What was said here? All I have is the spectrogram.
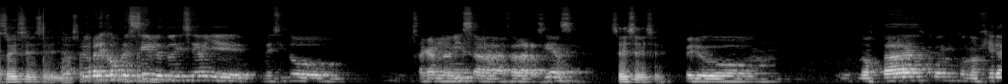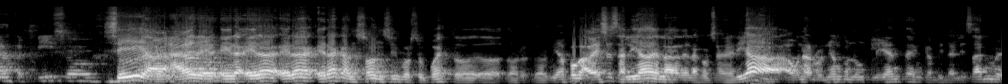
Sí, sí, sí, yo sé. Pero igual es comprensible, tú dices, oye, necesito sacar la visa a la residencia. Sí, sí, sí. Pero no estás con, con ojeras hasta el piso. Sí, a, a ver, era, era, era, era cansón, sí, por supuesto. Dormía poco. A veces salía de la, de la consejería a una reunión con un cliente en capitalizarme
